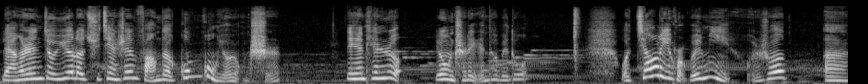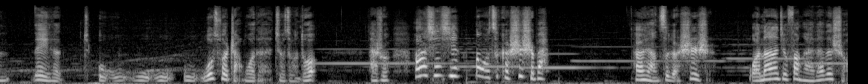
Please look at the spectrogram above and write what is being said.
两个人就约了去健身房的公共游泳池。那天天热，游泳池里人特别多。我教了一会儿闺蜜，我就说：“嗯，那个，我我我我我所掌握的就这么多。”她说：“啊，行行，那我自个儿试试吧。”她要想自个儿试试，我呢就放开她的手。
